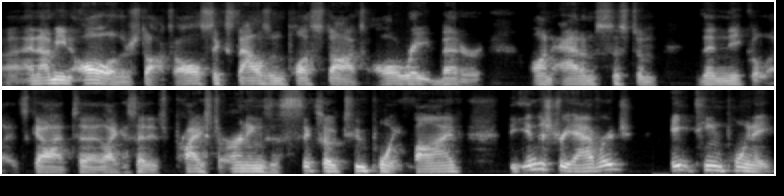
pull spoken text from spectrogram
Uh, and I mean all other stocks, all 6,000 plus stocks, all rate better on Adams system than Nikola. It's got, uh, like I said, its price to earnings is 602.5. The industry average, 18.8.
